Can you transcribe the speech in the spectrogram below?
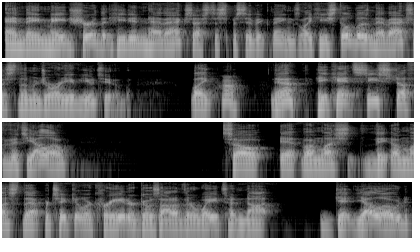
And they made sure that he didn't have access to specific things. Like he still doesn't have access to the majority of YouTube. Like, Huh. yeah, he can't see stuff if it's yellow. So it unless the unless that particular creator goes out of their way to not get yellowed,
